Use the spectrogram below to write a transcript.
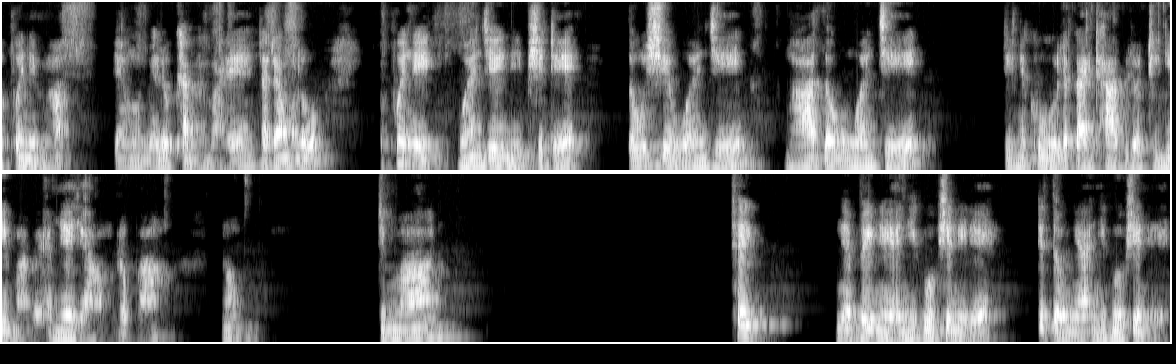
အဖွင့်နေမှာပြန်ဝင်မယ်လို့ခန့်မှန်းပါတယ်ဒါကြောင့်မလို့အဖွင့်နေဝန်းခြင်းနေဖြစ်တဲ့38ဝန်းခြင်း53ဝန်းခြင်းဒီနှစ်ခုကိုလက်ကင်ထားပြီးတော့ဒီနေ့မှာပဲအမြတ်ရအောင်လုပ်ပါနော်ဒီမှာထိတ်နဲ့ဘိတ်နဲ့အညီကိုဖြစ်နေတယ်တစ်တုံညာအညီကိုဖြစ်နေတယ်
